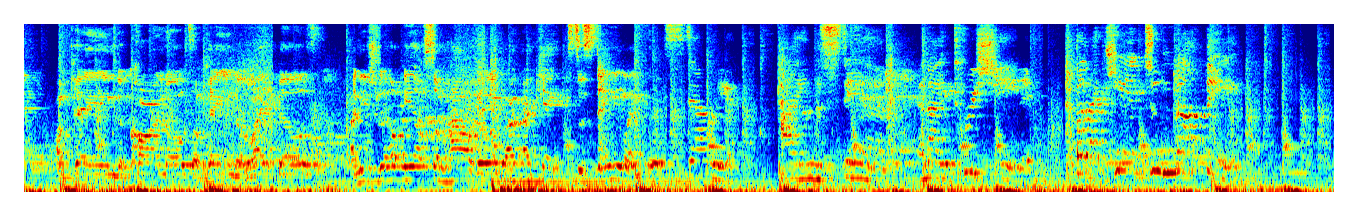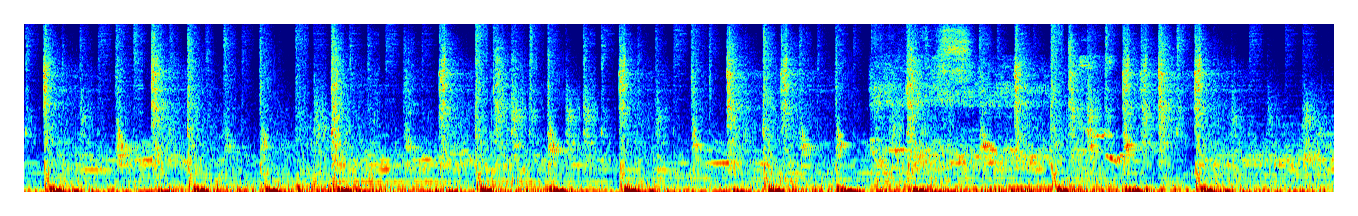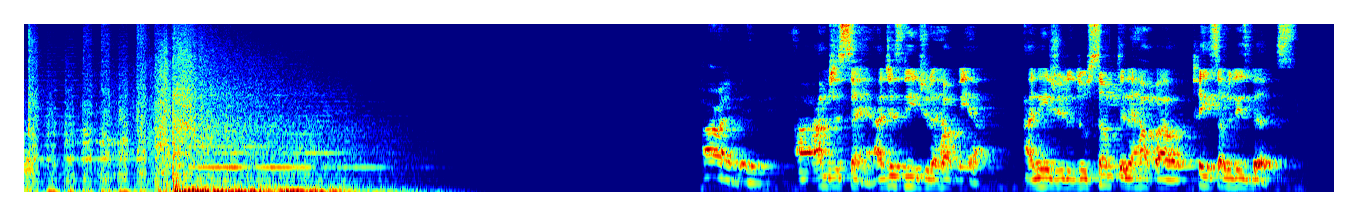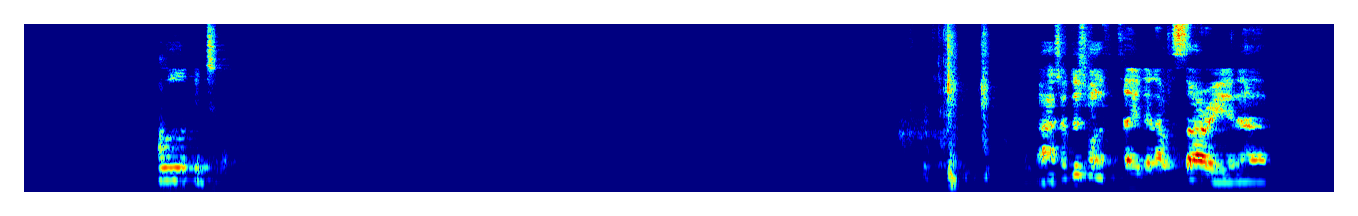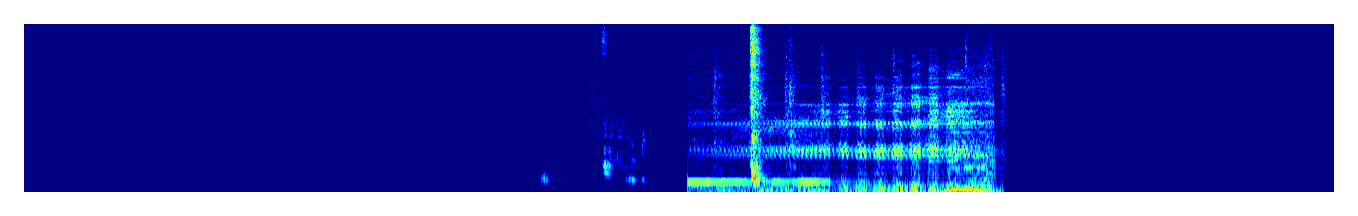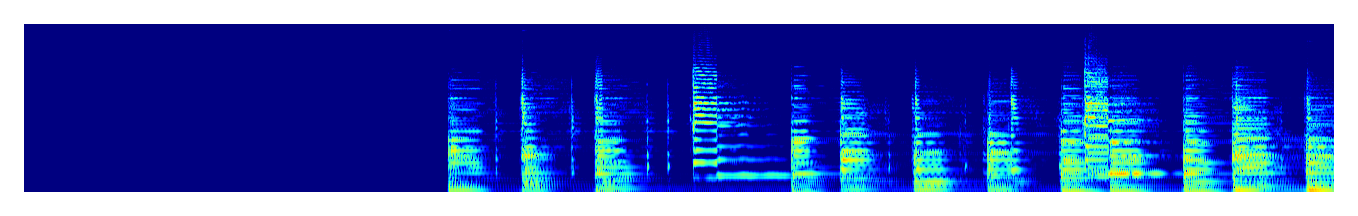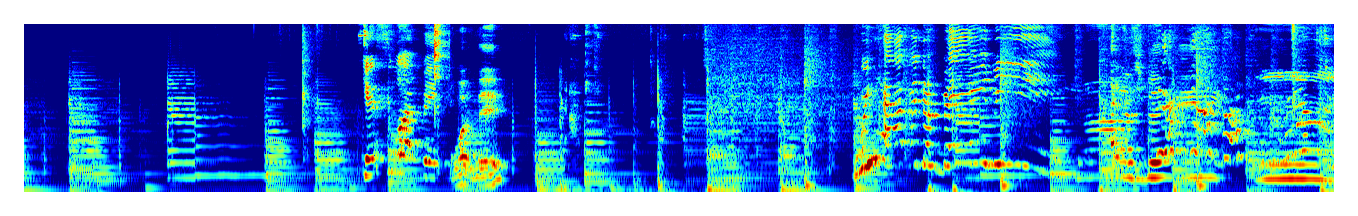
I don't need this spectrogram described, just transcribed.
I'm paying the car notes. I'm paying the light bills. I need you to help me out somehow, babe. I, I can't sustain like this. Darian, I understand and I appreciate it, but I can't do nothing. All right, baby. I- I'm just saying. I just need you to help me out. I need you to do something to help out pay some of these bills. I will look into it. Gosh, I just wanted to tell you that I was sorry and uh Guess what, baby? what, babe? We having a baby. Gosh, baby. Mm,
